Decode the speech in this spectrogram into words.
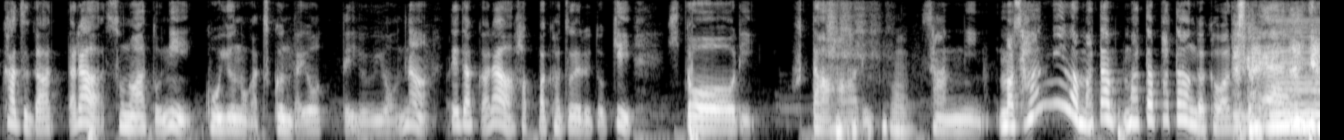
数があったらその後にこういうのがつくんだよっていうような。でだから葉っぱ数える時一人二人。うん。三人。まあ三人はまたまたパターンが変わるんで確かに。いや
